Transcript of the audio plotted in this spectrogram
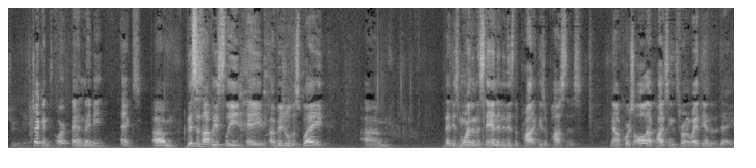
Chicken. Chicken, or and maybe eggs. Um, this is obviously a, a visual display um, that is more than the stand-in, it is the product. These are pastas. Now, of course, all that product product's being thrown away at the end of the day.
